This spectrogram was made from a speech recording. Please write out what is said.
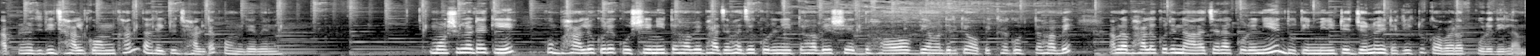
আপনারা যদি ঝাল কম খান, তাহলে একটু ঝালটা কম দেবেন। মশলাটাকে খুব ভালো করে কষিয়ে নিতে হবে, ভাজা ভাজা করে নিতে হবে, সেদ্ধ হওয়া অবধি আমাদেরকে অপেক্ষা করতে হবে। আমরা ভালো করে নাড়াচাড়া করে নিয়ে দু তিন মিনিটের জন্য এটাকে একটু কভার আপ করে দিলাম।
